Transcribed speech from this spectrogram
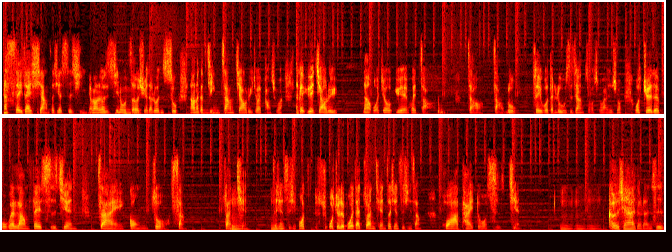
那谁在想这些事情？有没有？就是进入哲学的论述，嗯、然后那个紧张、焦虑就会跑出来。那个越焦虑，那我就越会找找。找路，所以我的路是这样走出来，就是说我绝对不会浪费时间在工作上赚钱这件事情，我我绝对不会在赚钱这件事情上花太多时间。嗯嗯嗯。可是现在的人是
